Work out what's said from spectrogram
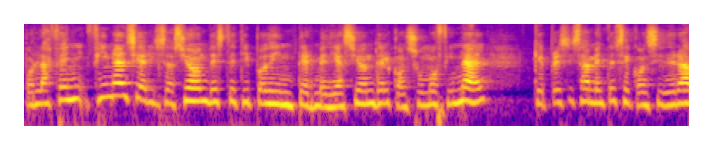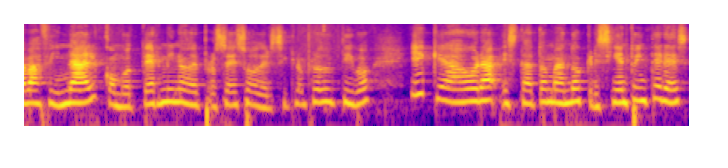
por la financiarización de este tipo de intermediación del consumo final, que precisamente se consideraba final como término del proceso del ciclo productivo y que ahora está tomando creciente interés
